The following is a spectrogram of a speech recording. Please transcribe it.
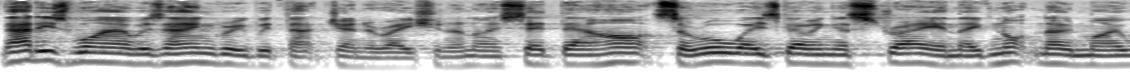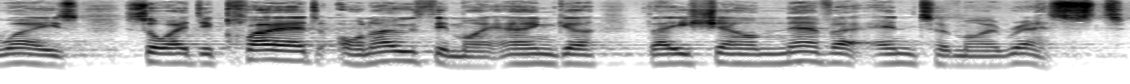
that is why I was angry with that generation, and I said, Their hearts are always going astray, and they've not known my ways. So I declared on oath in my anger, They shall never enter my rest.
